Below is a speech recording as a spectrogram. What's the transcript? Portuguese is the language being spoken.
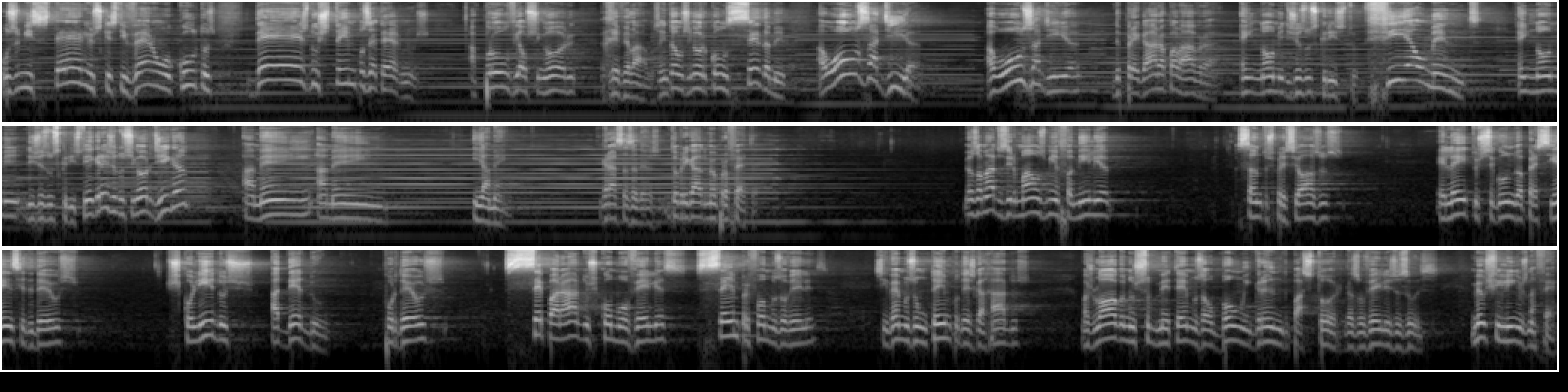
os mistérios que estiveram ocultos desde os tempos eternos. Aprove ao Senhor revelá-los. Então, Senhor, conceda-me a ousadia, a ousadia de pregar a palavra em nome de Jesus Cristo, fielmente, em nome de Jesus Cristo. E a igreja do Senhor diga: Amém, Amém e amém. Graças a Deus. Muito obrigado, meu profeta. Meus amados irmãos, minha família, santos preciosos, eleitos segundo a presciência de Deus, escolhidos a dedo por Deus, separados como ovelhas, sempre fomos ovelhas, tivemos um tempo desgarrados, mas logo nos submetemos ao bom e grande pastor das ovelhas Jesus, meus filhinhos na fé.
